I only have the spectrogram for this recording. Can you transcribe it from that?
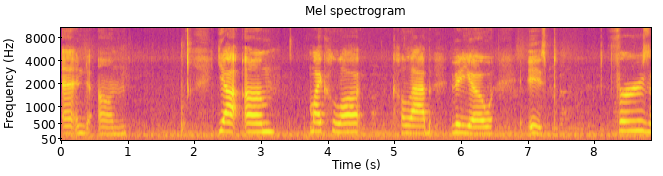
And um. Yeah. Um. My collab collab video is furs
